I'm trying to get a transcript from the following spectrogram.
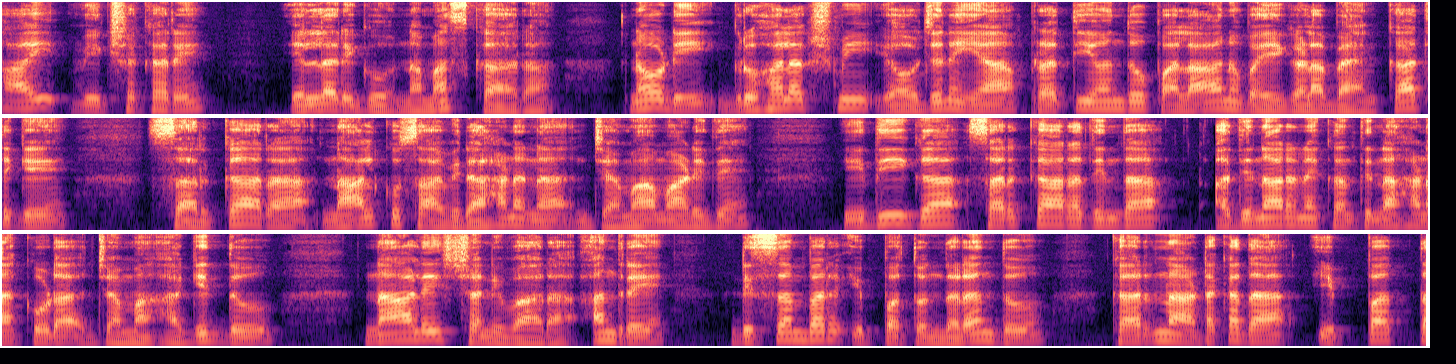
ಹಾಯ್ ವೀಕ್ಷಕರೇ, ಎಲ್ಲರಿಗೂ ನಮಸ್ಕಾರ. ನೋಡಿ, ಗೃಹಲಕ್ಷ್ಮಿ ಯೋಜನೆಯ ಪ್ರತಿಯೊಂದು ಫಲಾನುಭವಿಗಳ ಬ್ಯಾಂಕ್ ಖಾತೆಗೆ ಸರ್ಕಾರ ನಾಲ್ಕು ಸಾವಿರ ಹಣನ ಜಮಾ ಮಾಡಿದೆ. ಇದೀಗ ಸರ್ಕಾರದಿಂದ ಹದಿನಾರನೇ ಕಂತಿನ ಹಣ ಕೂಡ ಜಮಾ ಆಗಿದ್ದು, ನಾಳೆ ಶನಿವಾರ ಅಂದರೆ ಡಿಸೆಂಬರ್ ಇಪ್ಪತ್ತೊಂದರಂದು ಕರ್ನಾಟಕದ ಇಪ್ಪತ್ತ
